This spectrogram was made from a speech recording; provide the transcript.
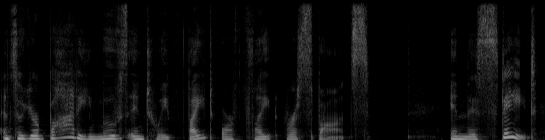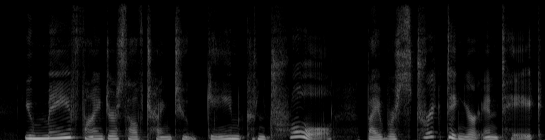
and so your body moves into a fight or flight response. In this state, you may find yourself trying to gain control by restricting your intake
